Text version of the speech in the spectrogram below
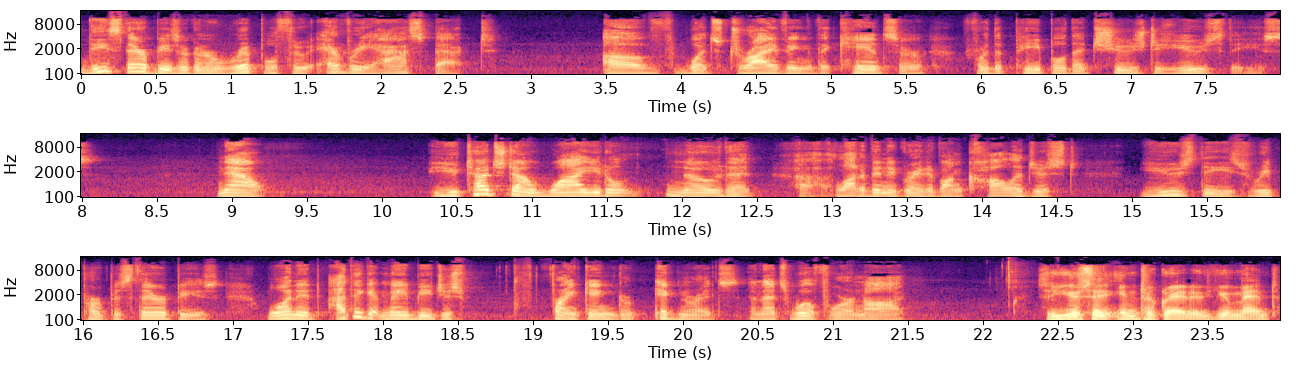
These therapies are going to ripple through every aspect of what's driving the cancer for the people that choose to use these. Now, you touched on why you don't know that uh, a lot of integrative oncologists use these repurposed therapies. One, it, I think it may be just frank ignorance, and that's willful or not. So you said integrative, you meant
